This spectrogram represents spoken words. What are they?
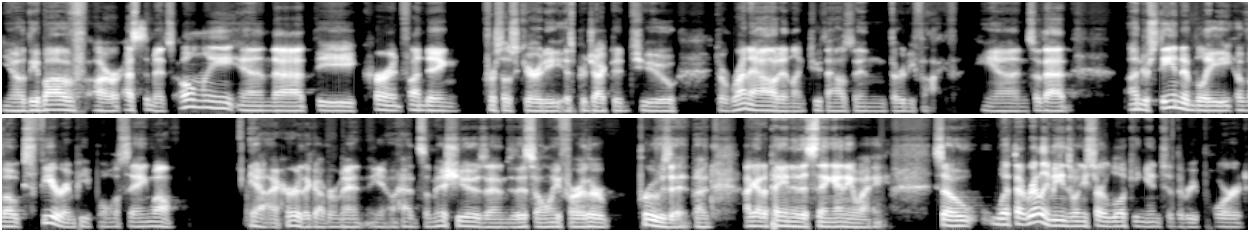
you know the above are estimates only and that the current funding for social security is projected to to run out in like 2035 and so that understandably evokes fear in people saying well yeah, I heard the government, you know, had some issues and this only further proves it, but I got to pay into this thing anyway. So what that really means when you start looking into the report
